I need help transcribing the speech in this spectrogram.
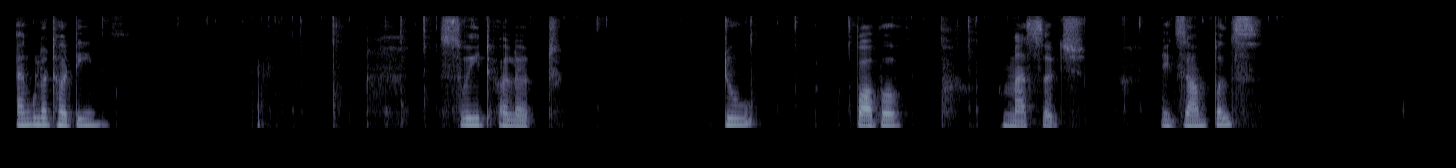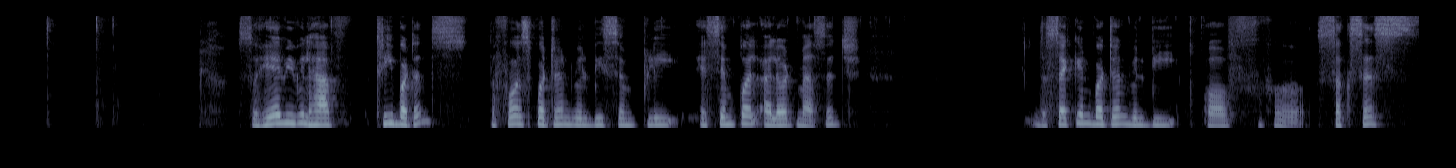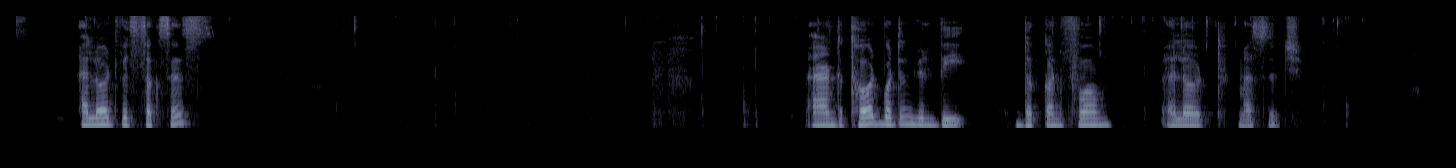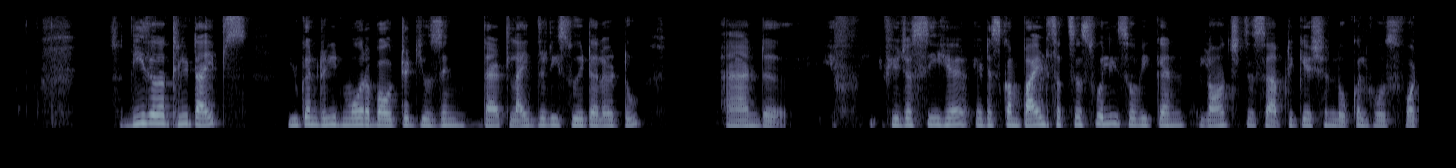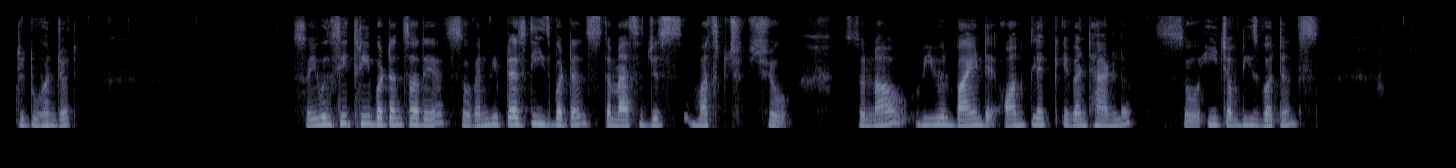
angular 13 sweet alert to pop-up message examples. So here we will have three buttons. The first button will be simply a simple alert message. The second button will be of uh, success alert with success and the third button will be the confirm alert message. So these are the three types. You can read more about it using that library sweet alert 2 and uh, if, if you just see here it is compiled successfully so we can launch this application localhost 4200 so you will see three buttons are there. So when we press these buttons the messages must show so now we will bind on click event handler. So each of these buttons.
